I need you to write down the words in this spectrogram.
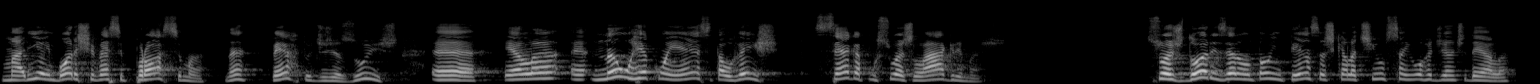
Maria, embora estivesse próxima, né, perto de Jesus, é, ela é, não reconhece, talvez cega por suas lágrimas, suas dores eram tão intensas que ela tinha um Senhor diante dela,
